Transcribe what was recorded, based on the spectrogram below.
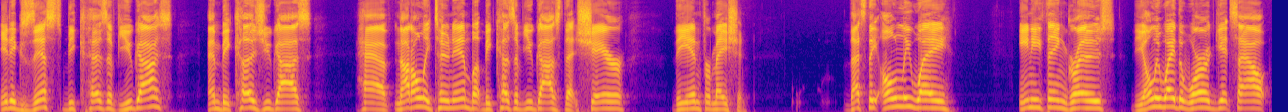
it exists because of you guys and because you guys have not only tune in, but because of you guys that share the information. That's the only way anything grows. The only way the word gets out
